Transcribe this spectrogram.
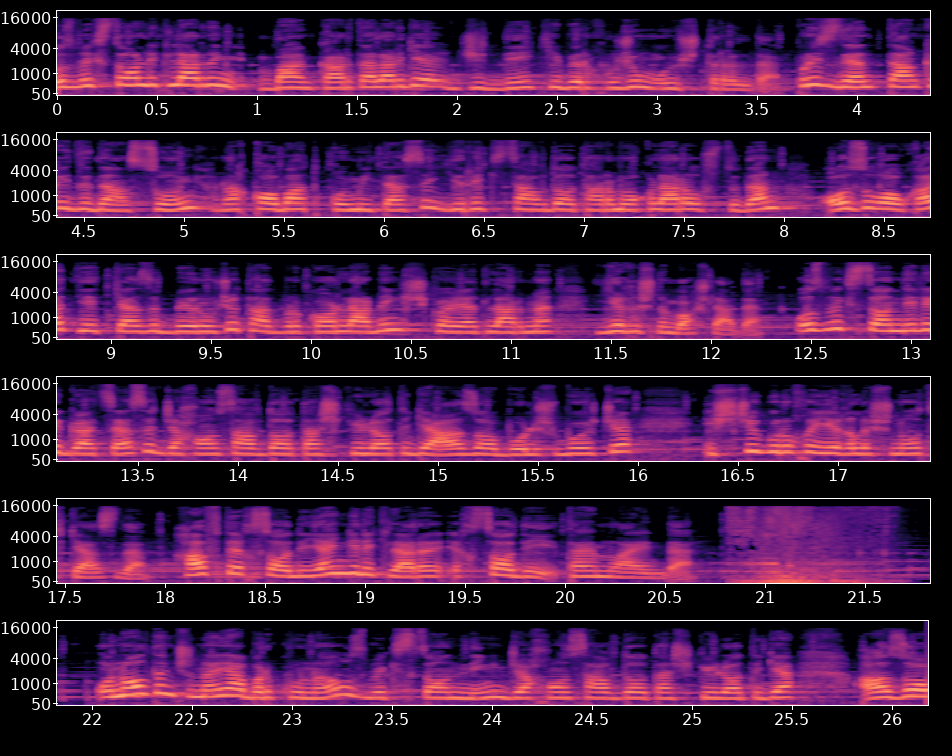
O'zbekistonliklarning bank kartalariga jiddiy kiberhujum uyushtirildi. Prezident tanqididan so'ng raqobat qo'mitasi yirik savdo tarmoqlari ustidan oziq ovqat yetkazib beruvchi tadbirkorlarning shikoyatlarini yig'ishni boshladi. O'zbekiston delegatsiyasi jahon savdo tashkilotiga a'zo bo'lish bo'yicha ishchi guruhi yig'ilishini o'tkazdi. Hafta iqtisodiy yangiliklari iqtisodiy taymlaynda 16 noyabr kuni o'zbekistonning jahon savdo tashkilotiga a'zo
